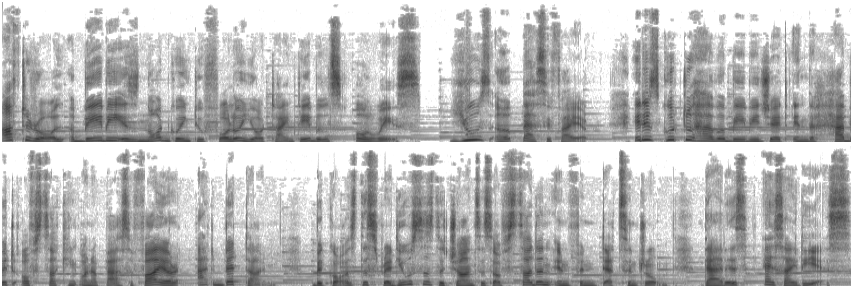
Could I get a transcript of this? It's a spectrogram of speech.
After all, a baby is not going to follow your timetables always. Use a pacifier. It is good to have a baby jet in the habit of sucking on a pacifier at bedtime because this reduces the chances of sudden infant death syndrome, that is SIDS.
